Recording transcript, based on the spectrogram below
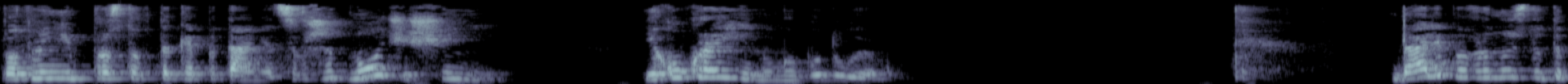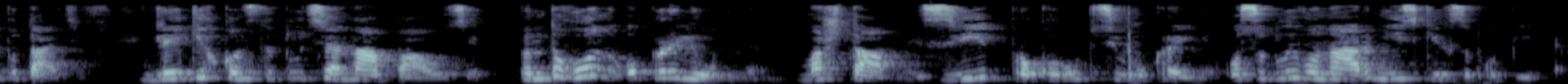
От мені просто таке питання: це вже дно чи ще ні? Яку країну ми будуємо? Далі повернусь до депутатів, для яких Конституція на паузі. Пентагон оприлюднив масштабний звіт про корупцію в Україні, особливо на армійських закупівлях.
